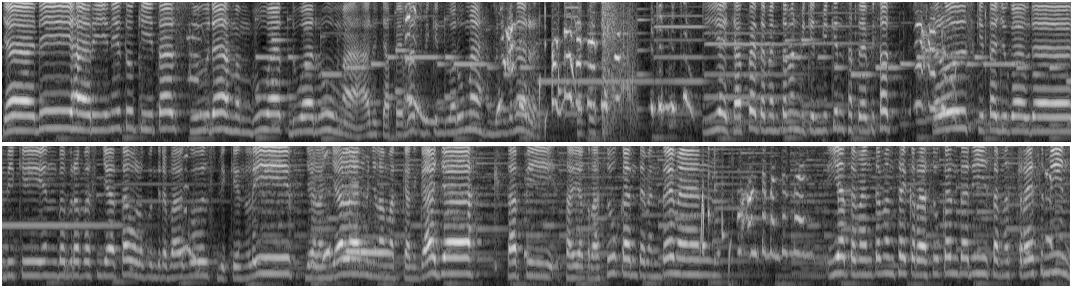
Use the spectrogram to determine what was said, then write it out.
Jadi hari ini tuh kita sudah membuat dua rumah. Aduh capek banget bikin dua rumah, bener-bener. Capek capek. Iya capek teman-teman bikin-bikin satu episode. Terus kita juga udah bikin beberapa senjata walaupun tidak bagus, bikin lift, jalan-jalan menyelamatkan gajah. Tapi saya kerasukan teman-teman. Bohong teman-teman. Iya teman-teman saya kerasukan tadi sama Stressmin.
